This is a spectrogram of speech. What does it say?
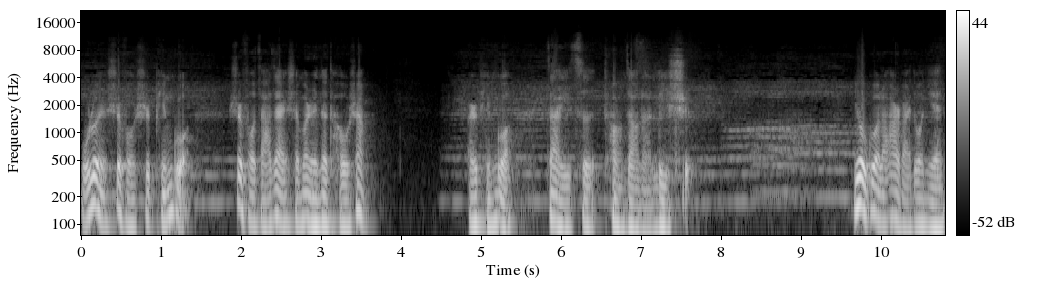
无论是否是苹果。是否砸在什么人的头上？而苹果再一次创造了历史。又过了二百多年，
